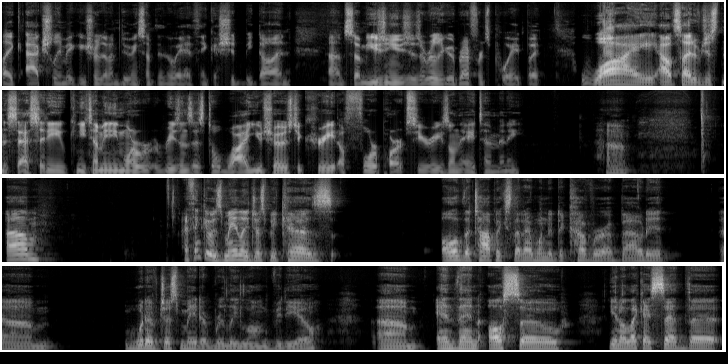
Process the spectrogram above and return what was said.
like actually making sure that i'm doing something the way i think it should be done. Um, so i'm using it as a really good reference point but why outside of just necessity can you tell me any more reasons as to why you chose to create a four part series on the atem mini? Huh. um I think it was mainly just because all the topics that I wanted to cover about it um, would have just made a really long video. Um, and then also, you know, like I said, the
